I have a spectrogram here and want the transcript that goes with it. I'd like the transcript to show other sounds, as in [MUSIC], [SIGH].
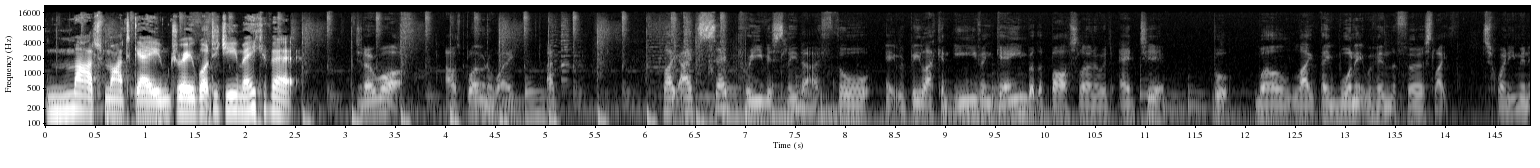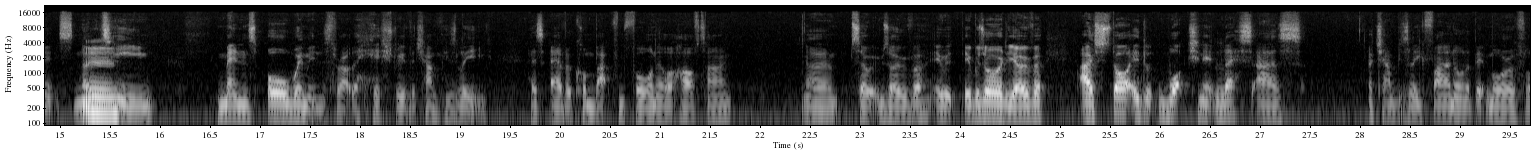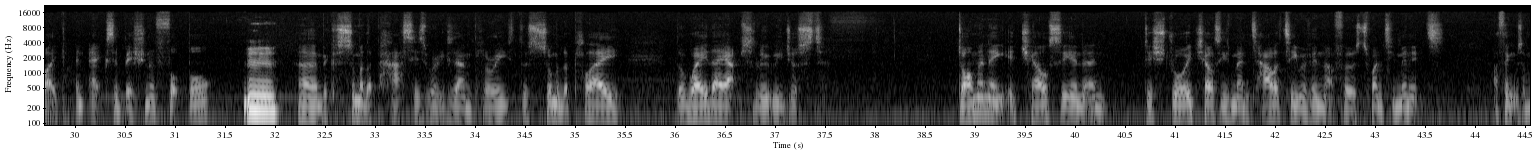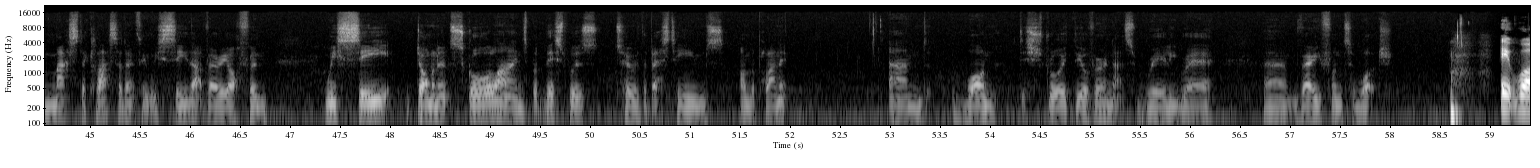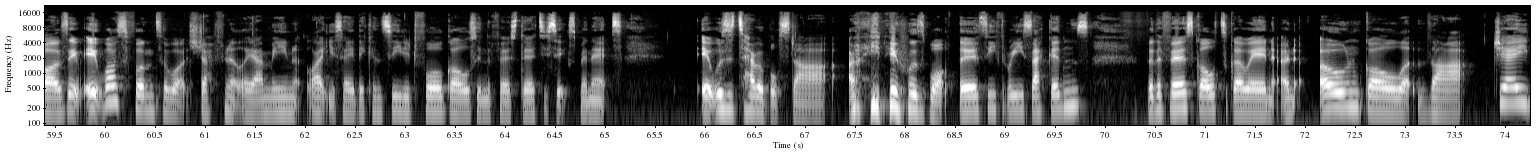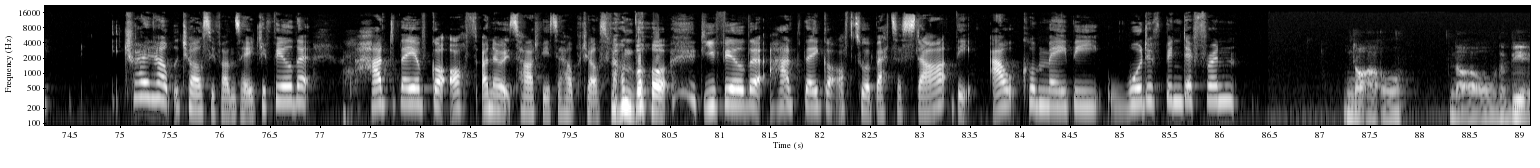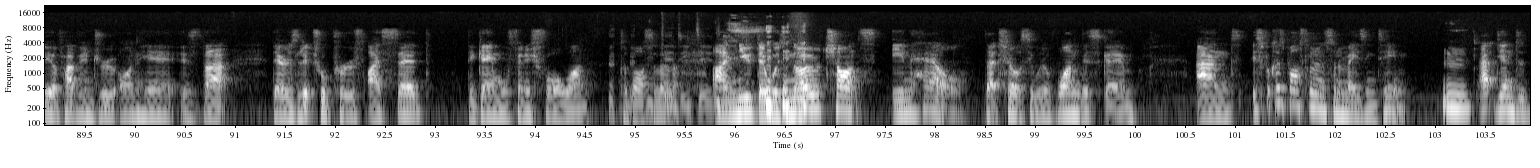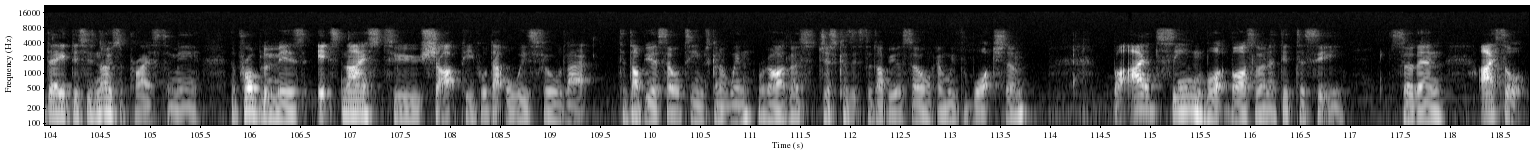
Mad, mad game. Drew, what did you make of it? Do you know what? I was blown away. i like I'd said previously that I thought it would be like an even game, but the Barcelona would edge it. But well, like they won it within the first like 20 minutes. No mm. team, men's or women's, throughout the history of the Champions League, has ever come back from 4 0 at half time. Um, so it was over. It, wa- it was already over. I started watching it less as a Champions League final and a bit more of like an exhibition of football um, because some of the passes were exemplary. Some of the play, the way they absolutely just dominated Chelsea and, and destroyed Chelsea's mentality within that first 20 minutes, I think it was a masterclass. I don't think we see that very often. We see dominant score lines, but this was two of the best teams on the planet, and one destroyed the other, and that's really rare. Um, very fun to watch. It was. It, it was fun to watch, definitely. I mean, like you say, they conceded four goals in the first 36 minutes. It was a terrible start. [LAUGHS] I mean, it was what, 33 seconds for the first goal to go in, an own goal that, Jay, try and help the Chelsea fans here. Do you feel that had they have got off, I know it's hard for you to help a Chelsea [LAUGHS] fan, but do you feel that had they got off to a better start, the outcome maybe would have been different? Not at all. Not at all. The beauty of having Drew on here is that there is literal proof. I said the game will finish 4 1 to [LAUGHS] Barcelona. he did. I knew there was no [LAUGHS] chance in hell that Chelsea would have won this game. And it's because Barcelona is an amazing team. Mm. At the end of the day, this is no surprise to me. The problem is, it's nice to shut people that always feel like the WSL team's going to win, regardless, just because it's the WSL and we've watched them. But I'd seen what Barcelona did to City. So then I thought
